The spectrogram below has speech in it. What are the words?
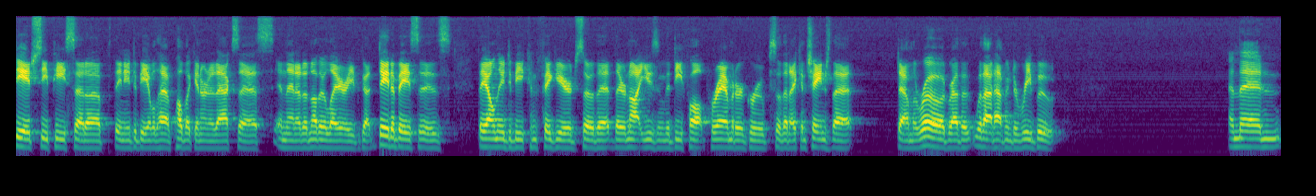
DHCP set up. They need to be able to have public internet access. And then at another layer, you've got databases they all need to be configured so that they're not using the default parameter group so that I can change that down the road rather without having to reboot. And then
